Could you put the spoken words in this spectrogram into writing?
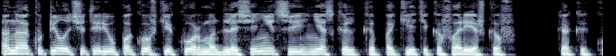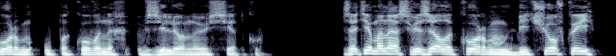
Она купила четыре упаковки корма для синицы и несколько пакетиков орешков, как и корм, упакованных в зеленую сетку. Затем она связала корм бечевкой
